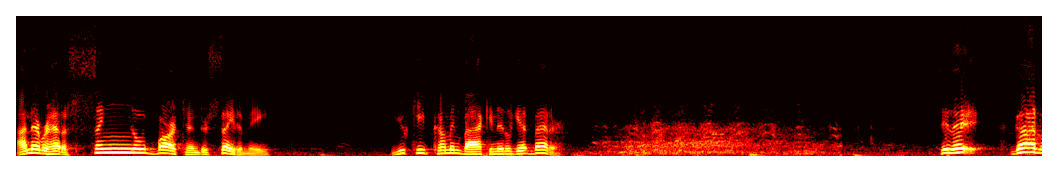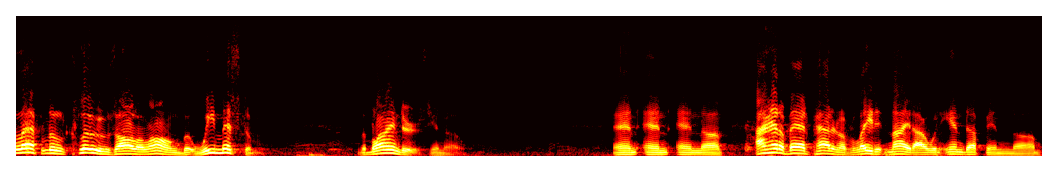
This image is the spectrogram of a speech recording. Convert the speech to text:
I never had a single bartender say to me, You keep coming back and it'll get better. See, they, God left little clues all along, but we missed them. The blinders, you know. And, and, and uh, I had a bad pattern of late at night, I would end up in, um,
